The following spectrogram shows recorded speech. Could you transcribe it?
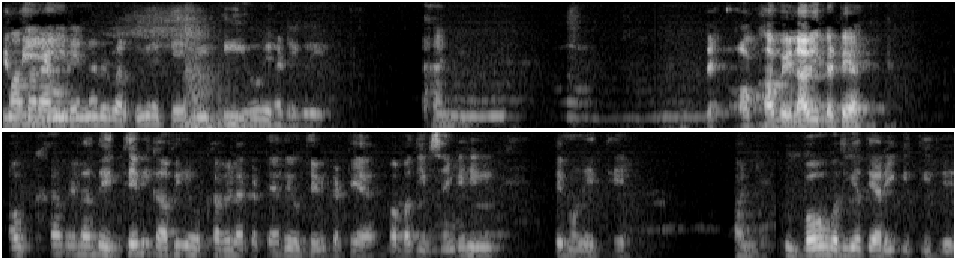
ਮਾਤਾ ਰਾਣੀ। ਦੇ ਇਹਨਾਂ ਦੇ ਵਰਤ ਵੀ ਰੱਖੇ ਵੀ ਧੀ ਹੋਵੇ ਸਾਡੇ ਘਰੇ। ਹਾਂਜੀ। ਤੇ ਔਖਾ ਵੇਲਾ ਵੀ ਕੱਟਿਆ। ਔਖਾ ਵੇਲਾ ਤੇ ਇੱਥੇ ਵੀ ਕਾਫੀ ਔਖਾ ਵੇਲਾ ਕੱਟਿਆ ਤੇ ਉੱਥੇ ਵੀ ਕੱਟਿਆ। ਬਾਬਾ ਦੀਪ ਸਿੰਘ ਹੀ ਤੇ ਹੁਣ ਇੱਥੇ। ਹਾਂਜੀ। ਬਹੁਤ ਵਧੀਆ ਤਿਆਰੀ ਕੀਤੀ ਜੀ।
